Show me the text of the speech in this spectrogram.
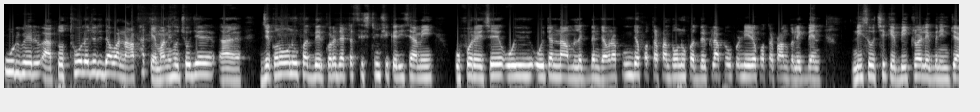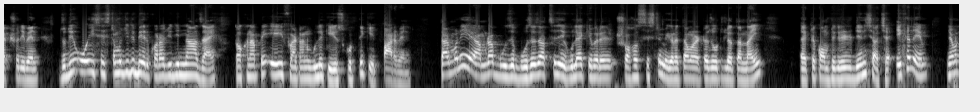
পূর্বের তথ্যগুলো যদি দেওয়া না থাকে মানে হচ্ছে যে যে কোনো অনুপাত বের করে যে একটা সিস্টেম শিখে দিয়েছি আমি, উপরে হচ্ছে ওই, ওইটার নাম লিখবেন, যেমন আপনি নিরাপত্তা প্রান্ত অনুপাত বের করলে আপনি উপরে নিরাপত্তা প্রান্ত লিখবেন, নিচে হচ্ছে কি বিক্রয় লিখবেন, ইন্টু একশো দিবেন। যদি ওই সিস্টেমে যদি বের করা যদি না যায়, তখন আপনি এই প্যাটার্নগুলোকে ইউজ করতে কি পারবেন। তার মানে আমরা বুঝে বুঝে যাচ্ছে যে এগুলো একেবারে সহজ সিস্টেম এখানে তেমন একটা জটিলতা নাই, একটা কমপ্লিকেটেড জিনিস আছে। এখানে যেমন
